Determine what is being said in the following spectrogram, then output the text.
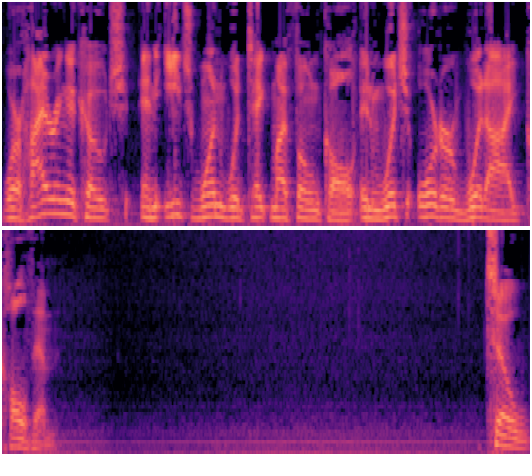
were hiring a coach and each one would take my phone call, in which order would I call them? So,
